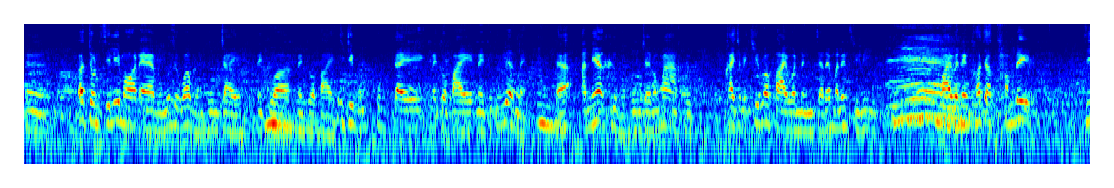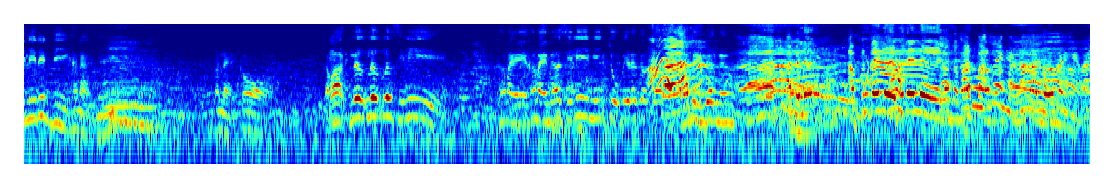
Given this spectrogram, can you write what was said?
เออก็จนซีรีส์มาออนแอร์ผมรู้สึกว่าผมภูมิใจในตัวในตัวไปายจริงๆผมภูมิใจในตัวไปายในทุกๆเรื่องเลยแต่อันเนี้ยคือผมภูมิใจมากๆคือใครจะไปคิดว่าปายวันหนึ่งจะได้มาเล่นซีรีส์ปายวันหนึ่งเขาจะทำได้ซีรีส์ได้ดีขนาดนี้ นั่นแหละก็ แต่ว่าเรื่องเรื่องเรื่องซีรีส์ ข้างในข้างในเนื้อซีรีส์มีจูบมีอะไรก็ก็ก็เป็นอีกเรื่องหนึ่งเออเอาเป็นเรื่องเอาพูดได้เลยพูดได้เลยเราสามารถดูฟังเป็นไงบ้างดูเป็นไงบ้าง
